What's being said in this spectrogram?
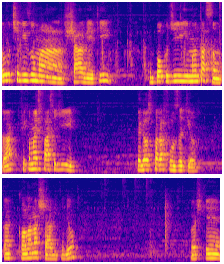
Eu utilizo uma chave aqui com um pouco de imantação, tá? Fica mais fácil de pegar os parafusos aqui, ó tá? Cola na chave, entendeu? Eu acho que é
